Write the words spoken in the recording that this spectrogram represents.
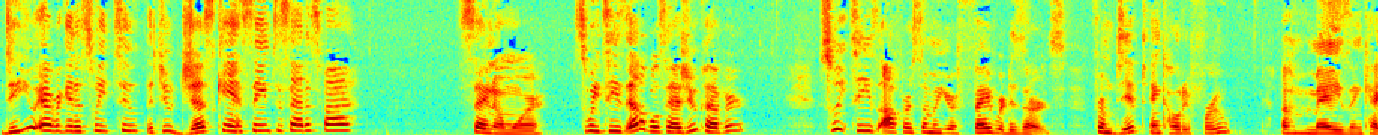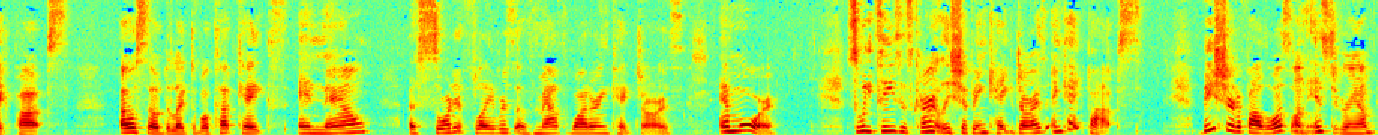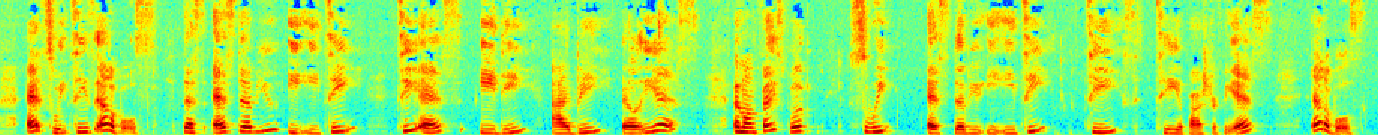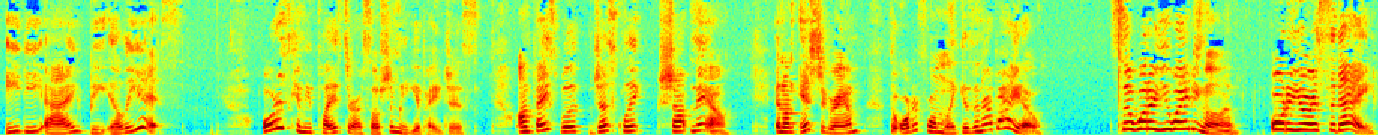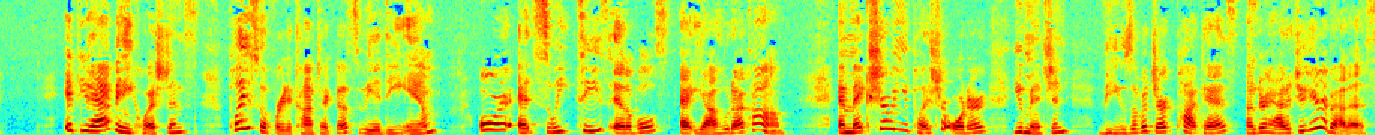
Do you ever get a sweet tooth that you just can't seem to satisfy? Say no more. Sweet T's Edibles has you covered. Sweet T's offers some of your favorite desserts, from dipped and coated fruit, amazing cake pops, oh so delectable cupcakes, and now assorted flavors of mouth-watering cake jars, and more. Sweet T's is currently shipping cake jars and cake pops. Be sure to follow us on Instagram at Sweet T's Edibles. That's S W E E T T S E D I B L E S. And on Facebook, Sweet S W E E T T's T apostrophe S Edibles E D I B L E S. Orders can be placed through our social media pages. On Facebook, just click Shop Now. And on Instagram, the order form link is in our bio. So what are you waiting on? Order yours today. If you have any questions, please feel free to contact us via DM or at sweetteasedibles at yahoo.com. And make sure when you place your order, you mention Views of a Jerk podcast under How Did You Hear About Us?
